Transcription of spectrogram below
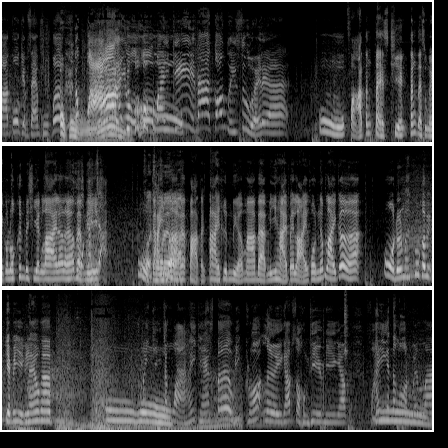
มาโก้เก็บแซมคูเปอร์ โอ้โห แล้วไปโอ้โหไมกี้หน้ากล้องสวยๆเลยฮะโอ้โหป่าตั้งแต่เชียง ตั้งแต่สุไหงโกลกขึ้นไปเชียงรายแล้วนะครับแบบนี้โคตรจัด โอ้ส่วนไกลมากครับป่าตั้งใต้ขึ้นเหนือมาแบบนี้หายไปหลายคนครับไลเกอร์ฮะโอ้โดนมาคู่ก็เก็บไปอีกแล้วครับโอ้โห ไม่ทิ้งจังหวะให้แคสเตอร์วิเคราะห์เลยครับสองทีมนี้ครับ ไฟท์กันตลอดเวลา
